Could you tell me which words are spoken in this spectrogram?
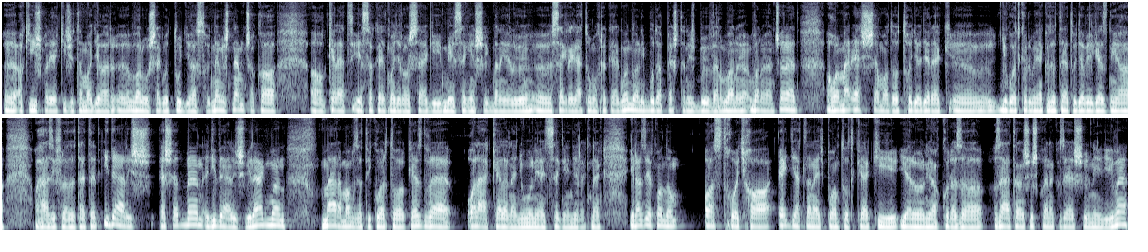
Aki ismeri egy kicsit a magyar valóságot, tudja azt, hogy nem, és nem csak a, a kelet-észak magyarországi mély közösségben élő szegregátumokra kell gondolni. Budapesten is bőven van olyan, van olyan család, ahol már ez sem adott, hogy a gyerek nyugodt körülmények között el tudja végezni a, a házi feladatát. Tehát ideális esetben, egy ideális világban már a magzati kortól kezdve alá kellene nyúlni egy szegény gyereknek. Én azért mondom, azt, hogy ha egyetlen egy pontot kell kijelölni, akkor az a, az általános iskolának az első négy éve,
